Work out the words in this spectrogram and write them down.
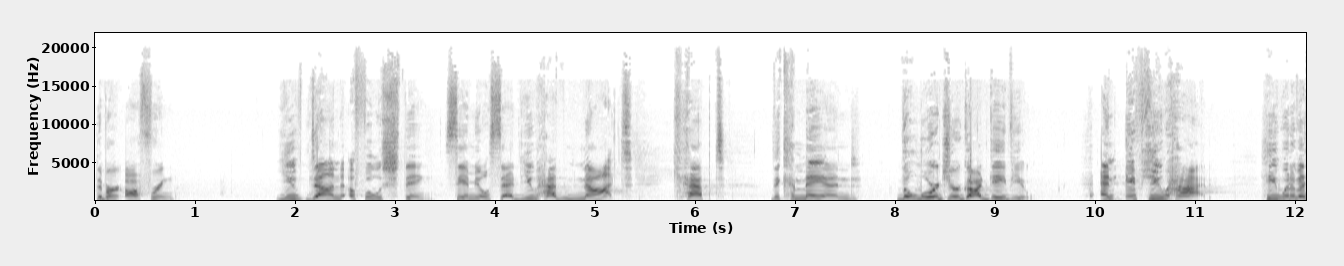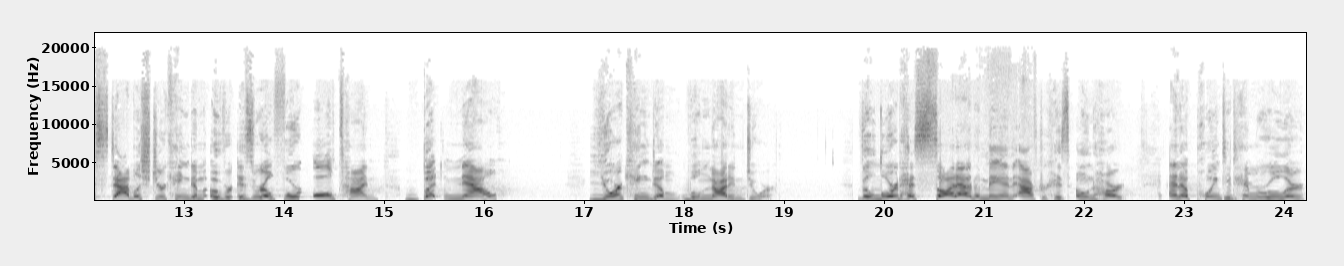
the burnt offering. You've done a foolish thing, Samuel said. You have not kept the command the Lord your God gave you. And if you had, he would have established your kingdom over Israel for all time. But now, your kingdom will not endure. The Lord has sought out a man after his own heart and appointed him ruler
